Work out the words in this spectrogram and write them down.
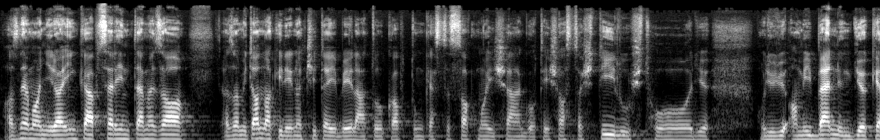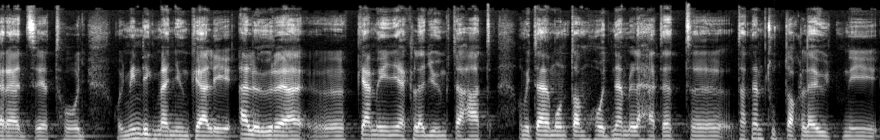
az nem annyira, inkább szerintem ez a, az, amit annak idén a Csitei Bélától kaptunk, ezt a szakmaiságot és azt a stílust, hogy, hogy ami bennünk gyökeredzett, hogy, hogy mindig menjünk elé, előre, kemények legyünk, tehát amit elmondtam, hogy nem lehetett, tehát nem tudtak leütni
